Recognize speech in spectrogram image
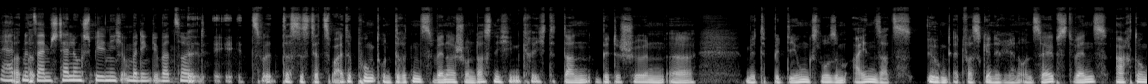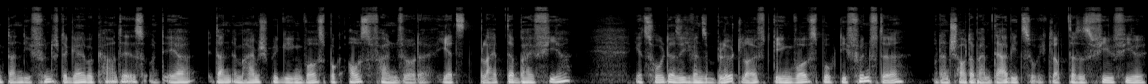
er hat mit äh, seinem Stellungsspiel nicht unbedingt überzeugt. Äh, äh, das ist der zweite Punkt. Und drittens, wenn er schon das nicht hinkriegt, dann bitteschön äh, mit bedingungslosem Einsatz irgendetwas generieren. Und selbst wenn es, Achtung, dann die fünfte gelbe Karte ist und er dann im Heimspiel gegen Wolfsburg ausfallen würde, jetzt bleibt er bei vier. Jetzt holt er sich, wenn es blöd läuft, gegen Wolfsburg die fünfte und dann schaut er beim Derby zu. Ich glaube, das ist viel, viel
